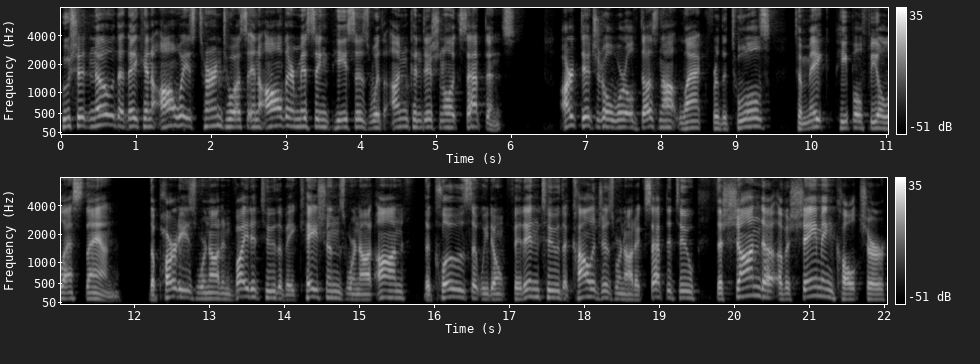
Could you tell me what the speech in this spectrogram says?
who should know that they can always turn to us in all their missing pieces with unconditional acceptance. Our digital world does not lack for the tools to make people feel less than. The parties we're not invited to, the vacations we're not on, the clothes that we don't fit into, the colleges we're not accepted to, the shanda of a shaming culture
